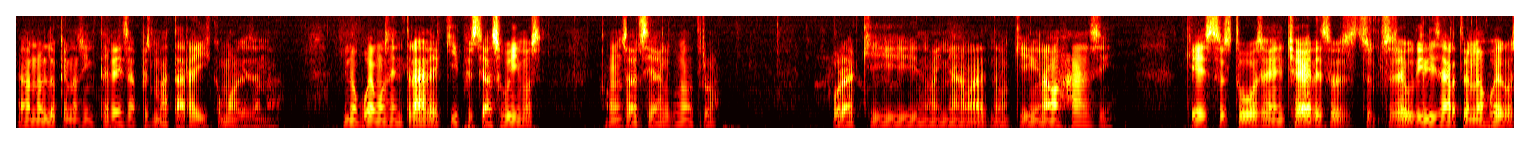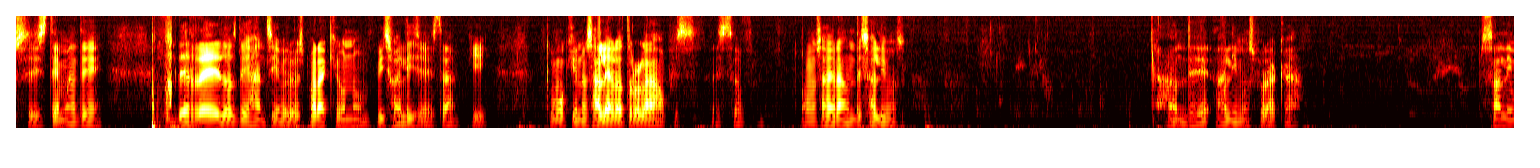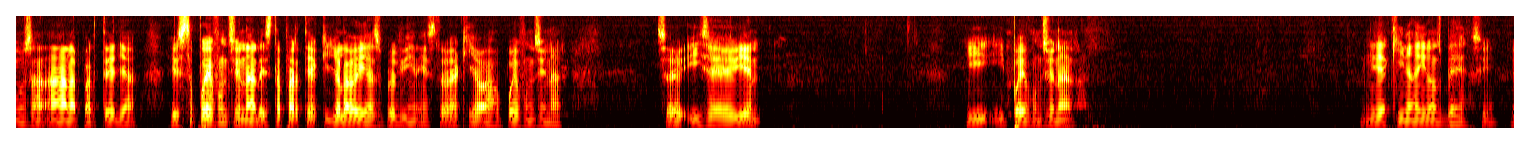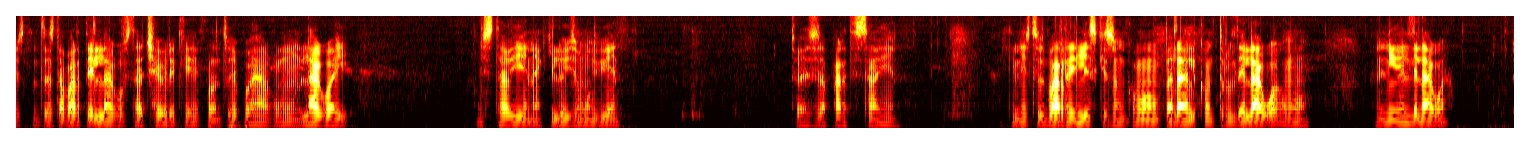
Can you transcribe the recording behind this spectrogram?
no es lo que nos interesa pues matar ahí como eso no. Y no podemos entrar aquí pues ya subimos. Vamos a ver si hay algún otro por aquí no hay nada más no aquí hay una bajada así que estos tubos se ven chéveres esto, se utiliza harto en los juegos sistemas de, de redes los dejan siempre pues, para que uno visualice está aquí como que uno sale al otro lado pues esto vamos a ver a dónde salimos. A dónde salimos por acá salimos a, la parte de allá. Esto puede funcionar esta parte de aquí yo la veía súper bien esto de aquí abajo puede funcionar. Y se ve bien. Y, puede funcionar. Y de aquí nadie nos ve ¿sí? entonces esta parte del lago está chévere que de pronto se pueda como un lago ahí. Está bien aquí lo hizo muy bien. Entonces esa parte está bien. Tiene estos barriles que son como para el control del agua como el nivel del agua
